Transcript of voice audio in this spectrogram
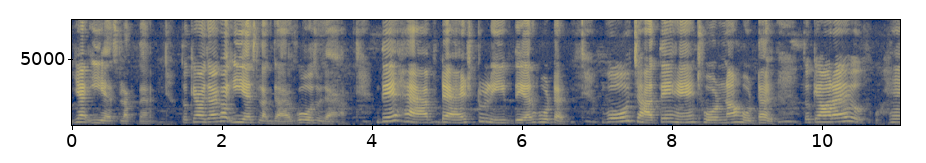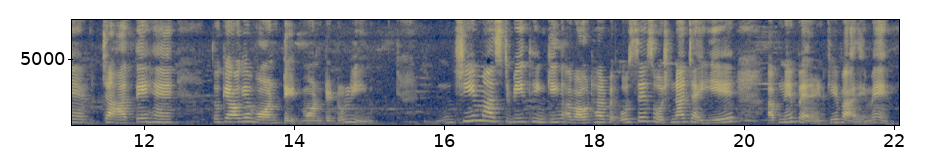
या ई एस लगता है। तो क्या हो जाएगा? ई एस लग जाएगा गोज हो जाएगा। They have dash to leave their hotel वो चाहते हैं छोड़ना होटल। तो क्या हो रहा है? है, चाहते हैं। तो क्या हो गया? Wanted wanted to leave she must be thinking about her उससे सोचना चाहिए अपने पेरेंट के बारे में।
